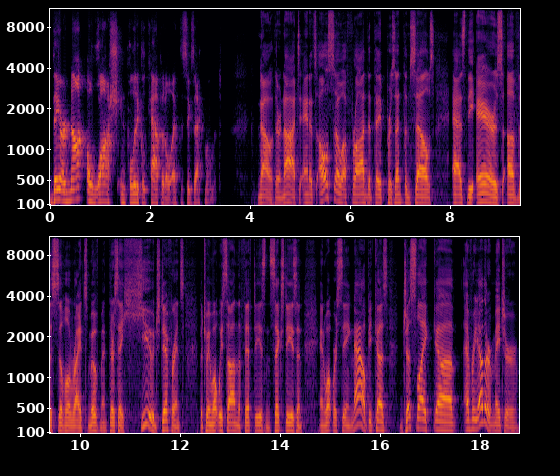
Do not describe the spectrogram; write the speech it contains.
They are not awash in political capital at this exact moment. No, they're not. And it's also a fraud that they present themselves as the heirs of the civil rights movement. There's a huge difference between what we saw in the 50s and 60s and, and what we're seeing now because just like uh, every other major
